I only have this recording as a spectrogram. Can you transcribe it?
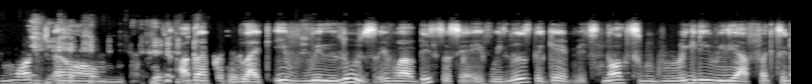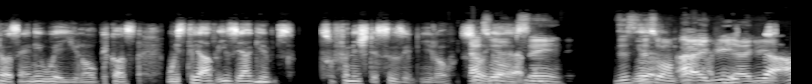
much um how do I put it? Like if we lose, if we're being sincere, if we lose the game, it's not really, really affecting us anyway, you know, because we still have easier games to finish the season, you know. So That's yeah, I'm I mean, This this yeah, one I agree. I think- agree. Yeah, I,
